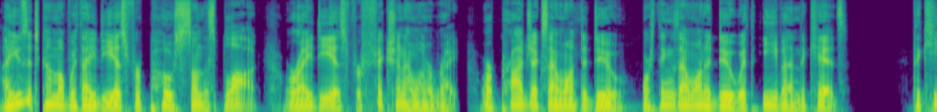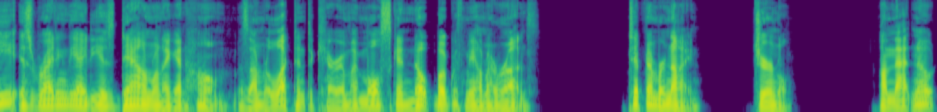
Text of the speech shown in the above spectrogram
I use it to come up with ideas for posts on this blog, or ideas for fiction I want to write, or projects I want to do, or things I want to do with Eva and the kids. The key is writing the ideas down when I get home, as I'm reluctant to carry my moleskine notebook with me on my runs. Tip number nine journal. On that note,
